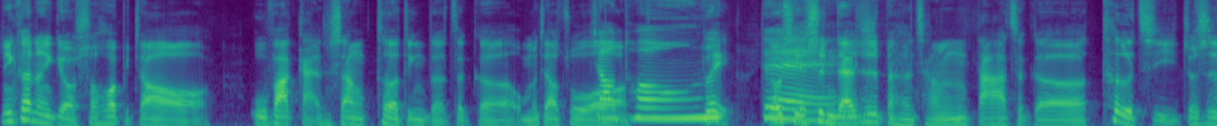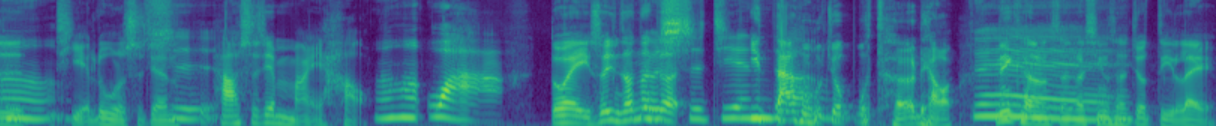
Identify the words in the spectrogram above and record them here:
你可能有时候会比较无法赶上特定的这个我们叫做交通，对，尤其是你在日本很常搭这个特急，就是铁路的时间，它要事先买好，嗯哇，对，所以你知道那个时间一耽误就不得了，你可能整个行程就 delay，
